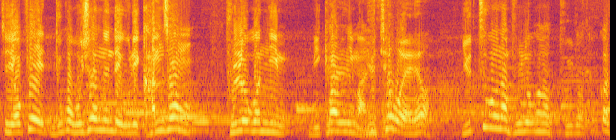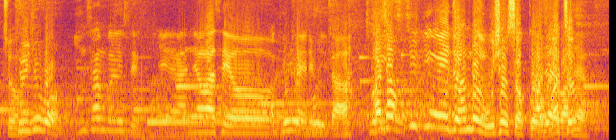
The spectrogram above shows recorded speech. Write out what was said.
저 옆에 누구 오셨는데 우리 감성 블로거님 미칼님 아니세요? 유튜버예요. 유튜버나 블로거나 둘 다 똑같죠. 불주버. 인사 한번 해주세요. 예, 안녕하세요. 미카엘입니다. 저희 가장- 스튜디오에도 한번 오셨었고 맞아요, 맞죠? 맞아요.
